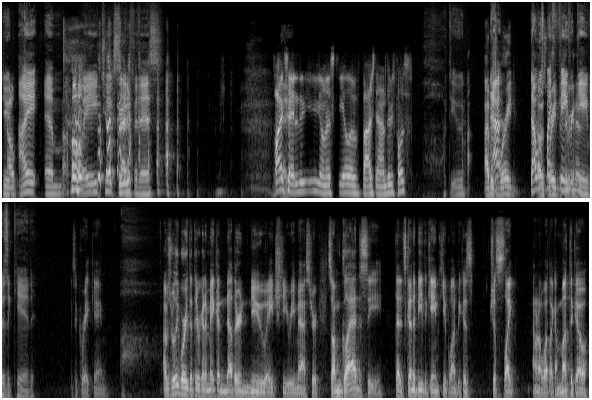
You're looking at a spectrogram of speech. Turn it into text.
dude, Oh. I am Oh. way too excited for this. How Yeah, excited are you on a scale of Baj to Anders plus? Oh, dude, I was That- worried. that was, was my worried that favorite gonna- game as a kid. It's a great game. I was really worried that they were going to make another new HD remaster. So I'm glad to see that it's going to be the GameCube one because just like I don't know what, like a month ago,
